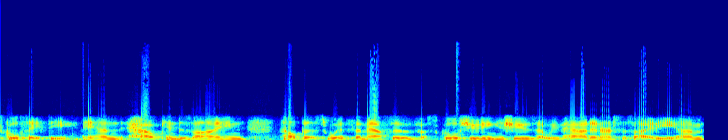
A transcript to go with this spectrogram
school safety and how can design help us with the massive school shooting issues that we've had in our society. Um,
